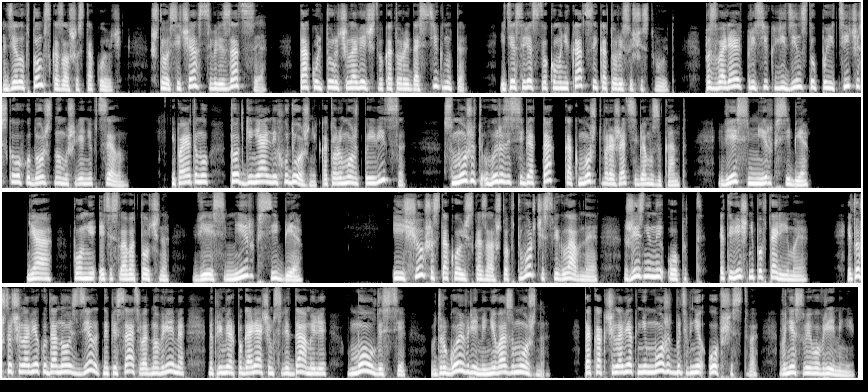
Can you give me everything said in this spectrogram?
«Дело в том, — сказал Шостакович, — что сейчас цивилизация, та культура человечества, которая достигнута, и те средства коммуникации, которые существуют, позволяют прийти к единству поэтического художественного мышления в целом. И поэтому тот гениальный художник, который может появиться, сможет выразить себя так, как может выражать себя музыкант. Весь мир в себе. Я помню эти слова точно. Весь мир в себе. И еще Шостакович сказал, что в творчестве главное — жизненный опыт, это вещь неповторимая. И то, что человеку дано сделать, написать в одно время, например, по горячим следам или в молодости, в другое время невозможно, так как человек не может быть вне общества, вне своего времени.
